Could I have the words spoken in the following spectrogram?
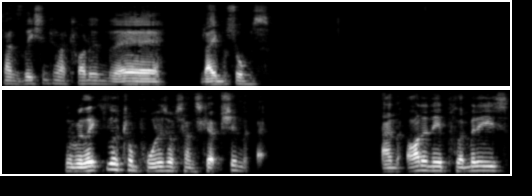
translation can occur in the ribosomes. The molecular components of transcription an RNA polymerase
